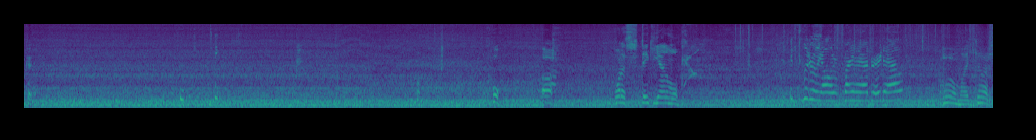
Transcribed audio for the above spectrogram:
Okay. Take- Oh. Oh. What a stinky animal. It's literally all over my hand right now. Oh my gosh.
